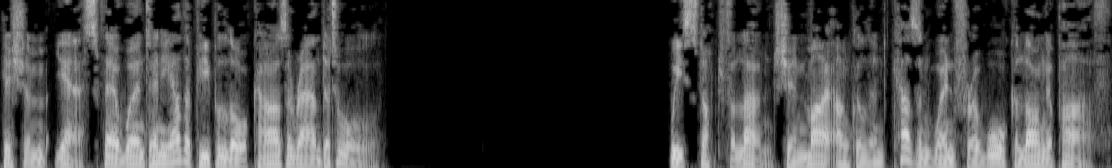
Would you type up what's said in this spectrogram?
Hisham, yes, there weren't any other people or cars around at all. We stopped for lunch and my uncle and cousin went for a walk along a path.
